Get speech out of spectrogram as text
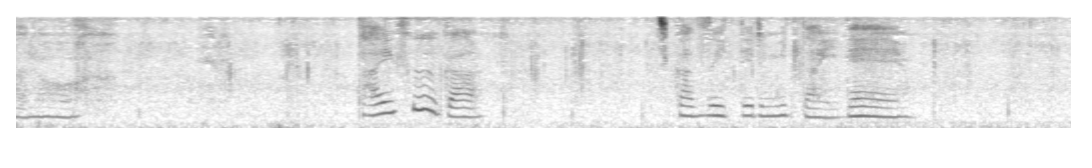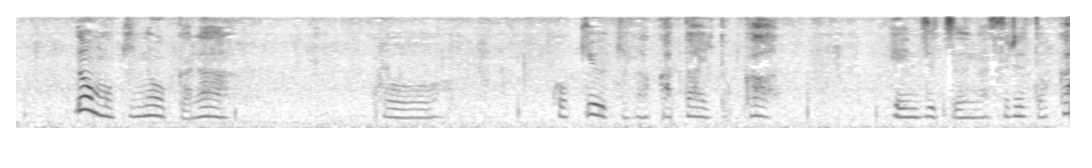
あの台風が近づいてるみたいでどうも昨日からこう呼吸器が硬いとか片頭痛がするとか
